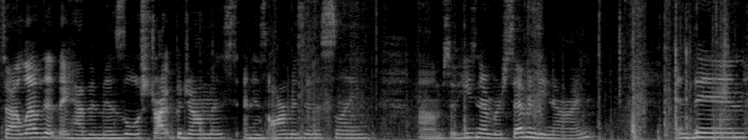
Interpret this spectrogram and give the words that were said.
So I love that they have him in his little striped pajamas and his arm is in a sling. Um, so he's number 79. And then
